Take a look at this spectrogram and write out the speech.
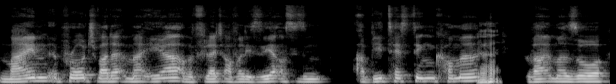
mein Approach war da immer eher, aber vielleicht auch, weil ich sehr aus diesem AB-Testing komme, ja. war immer so,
